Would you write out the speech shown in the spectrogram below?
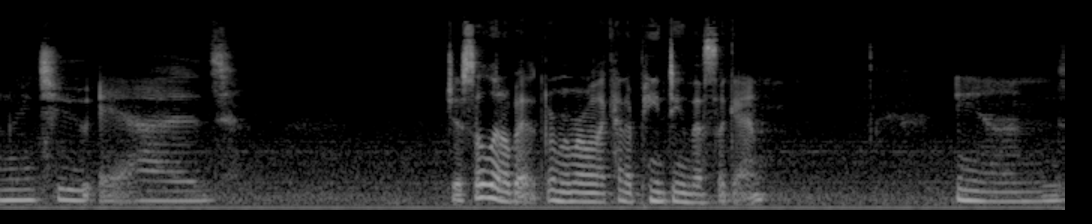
I'm going to add just a little bit. Remember when I kind of painting this again. And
